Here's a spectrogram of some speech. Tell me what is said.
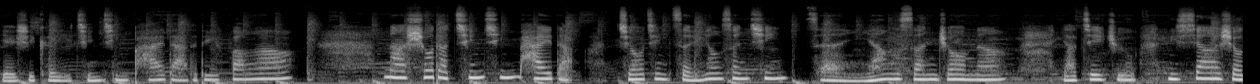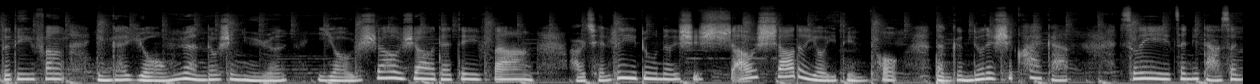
也是可以轻轻拍打的地方啊。那说到轻轻拍打，究竟怎样算轻，怎样算重呢？要记住，你下手的地方应该永远都是女人有肉肉的地方，而且力度呢是稍稍的有一点痛，但更多的是快感。所以在你打算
